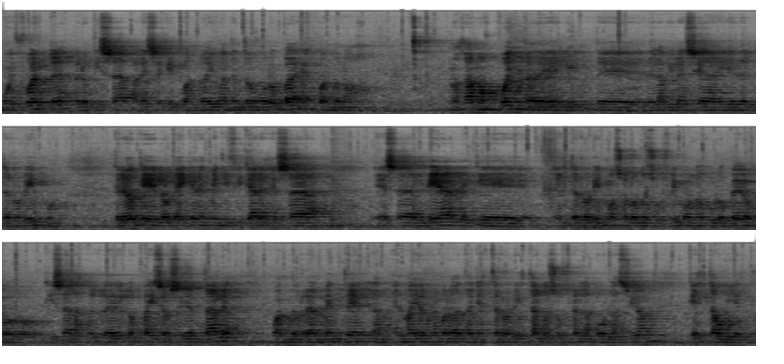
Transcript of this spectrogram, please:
muy fuertes, pero quizá parece que cuando hay un atentado en Europa es cuando nos, nos damos cuenta de, la violencia y del terrorismo. Creo que lo que hay que desmitificar es esa, esa idea de que el terrorismo solo lo sufrimos los europeos o quizá los países occidentales, cuando realmente el mayor número de ataques terroristas lo sufre la población que está huyendo.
